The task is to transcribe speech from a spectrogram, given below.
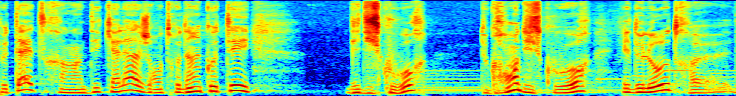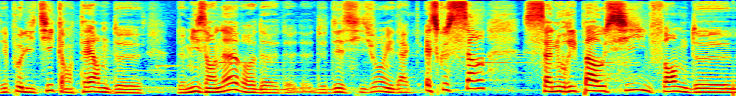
peut-être à un décalage entre d'un côté des discours, de grands discours, et de l'autre euh, des politiques en termes de, mise en œuvre de, de- décisions et d'actes. Est-ce que ça, ça nourrit pas aussi une forme de,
